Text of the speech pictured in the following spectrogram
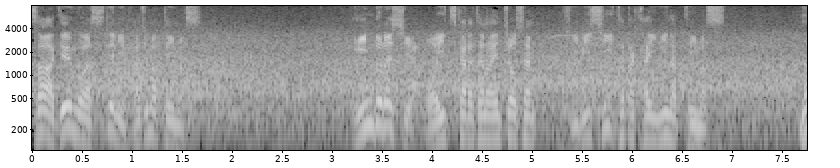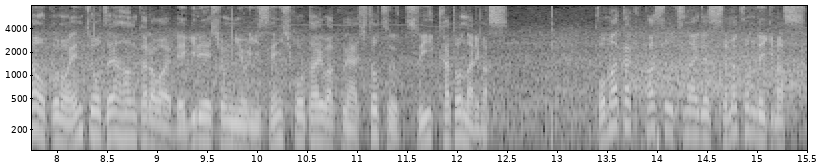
さあゲームはすでに始まっています。インドネシア追いつかれての延長戦。厳しい戦いになっています。なおこの延長前半からはレギュレーションにより選手交代枠が1つ追加となります。細かくパスをつないで攻め込んでいきます。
